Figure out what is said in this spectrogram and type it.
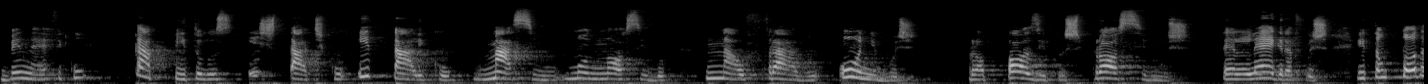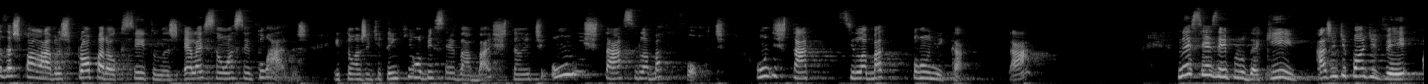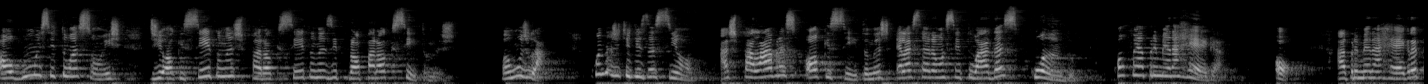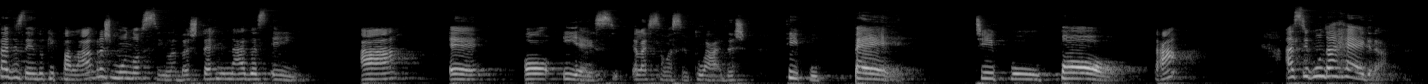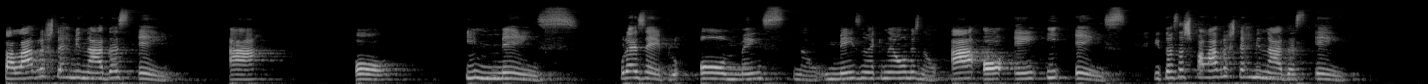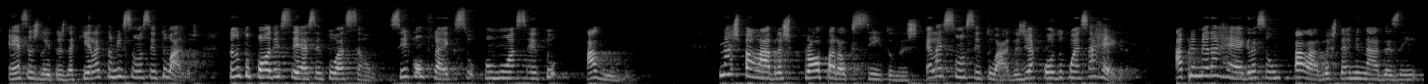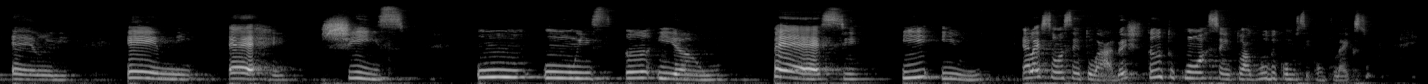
benéfico, capítulos, estático, itálico, máximo, monócido, naufrago, ônibus, propósitos, próximos, telégrafos. Então, todas as palavras proparoxítonas, elas são acentuadas. Então, a gente tem que observar bastante onde está a sílaba forte, onde está a sílaba tônica, tá? Nesse exemplo daqui, a gente pode ver algumas situações de oxítonas, paroxítonas e proparoxítonas. Vamos lá. Quando a gente diz assim, ó, as palavras oxítonas, elas serão acentuadas quando? Qual foi a primeira regra? Ó, a primeira regra está dizendo que palavras monossílabas terminadas em A, E, O e S, elas são acentuadas, tipo pé, tipo pó, tá? A segunda regra, palavras terminadas em A, O e mens por exemplo, homens, não, mens não é que é homens, não. A, O, N e ens. Então, essas palavras terminadas em essas letras daqui, elas também são acentuadas. Tanto pode ser acentuação circunflexo como um acento agudo. Nas palavras proparoxítonas, elas são acentuadas de acordo com essa regra. A primeira regra são palavras terminadas em L, N, R, X, um, uns, an e ão, PS, I e U, elas são acentuadas, tanto com acento agudo como circunflexo,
